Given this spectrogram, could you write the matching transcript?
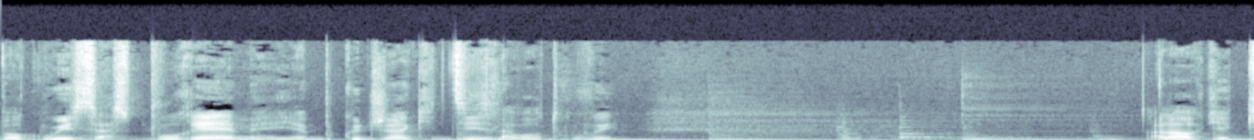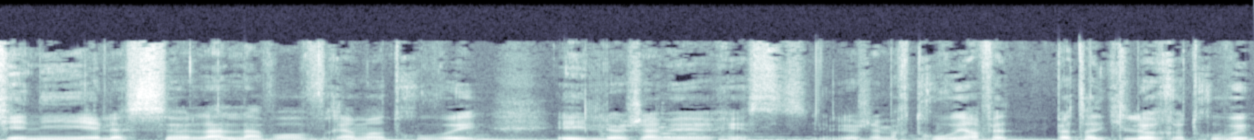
Donc oui, ça se pourrait, mais il y a beaucoup de gens qui disent l'avoir trouvé. Alors que Kenny est le seul à l'avoir vraiment trouvé et il l'a jamais, l'a jamais retrouvé. En fait, peut-être qu'il l'a retrouvé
